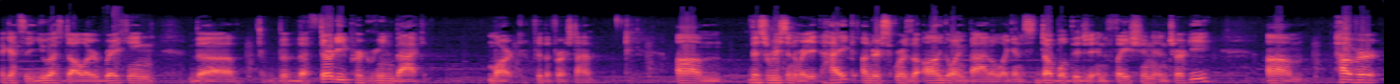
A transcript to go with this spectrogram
against the US dollar, breaking the, the, the 30 per greenback mark for the first time. Um, this recent rate hike underscores the ongoing battle against double digit inflation in Turkey. Um, however,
